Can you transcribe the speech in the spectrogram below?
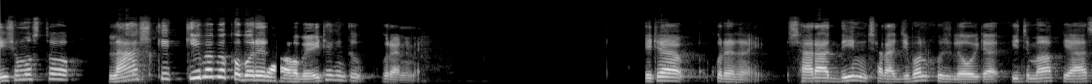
এই সমস্ত লাশকে কীভাবে কবরে রাখা হবে এটা কিন্তু কোরআনে নাই। এটা কোরআনে নাই। সারা দিন, সারা জীবন খুঁজলেও এটা ইজমা, কিয়াস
